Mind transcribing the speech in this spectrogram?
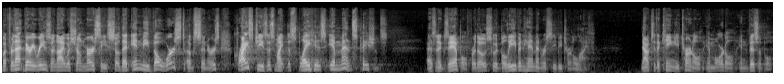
But for that very reason, I was shown mercy, so that in me, the worst of sinners, Christ Jesus might display his immense patience as an example for those who would believe in him and receive eternal life. Now to the King, eternal, immortal, invisible,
